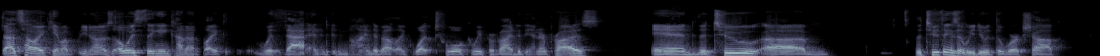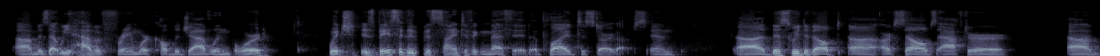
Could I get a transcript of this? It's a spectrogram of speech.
that's how I came up. You know, I was always thinking kind of like with that end in mind about like what tool could we provide to the enterprise. And the two um, the two things that we do at the workshop um, is that we have a framework called the Javelin Board, which is basically the scientific method applied to startups. And uh, this we developed uh, ourselves after uh,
